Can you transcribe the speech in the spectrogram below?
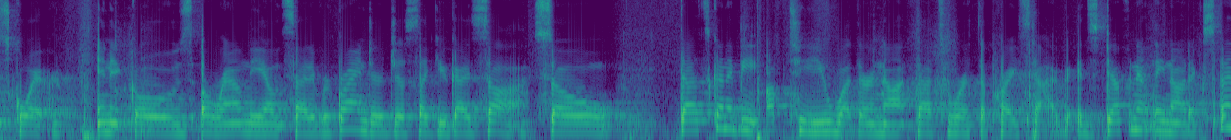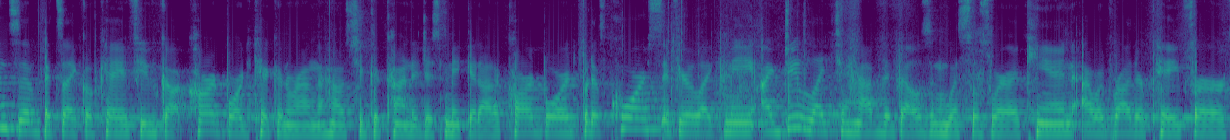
square and it goes around the outside of your grinder just like you guys saw. So that's gonna be up to you whether or not that's worth the price tag. It's definitely not expensive. It's like, okay, if you've got cardboard kicking around the house, you could kind of just make it out of cardboard. But of course, if you're like me, I do like to have the bells and whistles where I can. I would rather pay for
